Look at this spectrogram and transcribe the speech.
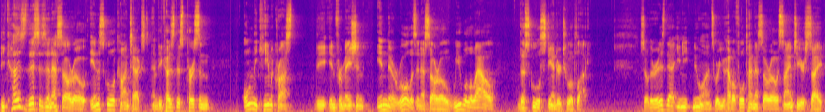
because this is an SRO in a school context, and because this person only came across the information in their role as an SRO, we will allow the school standard to apply. So there is that unique nuance where you have a full time SRO assigned to your site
